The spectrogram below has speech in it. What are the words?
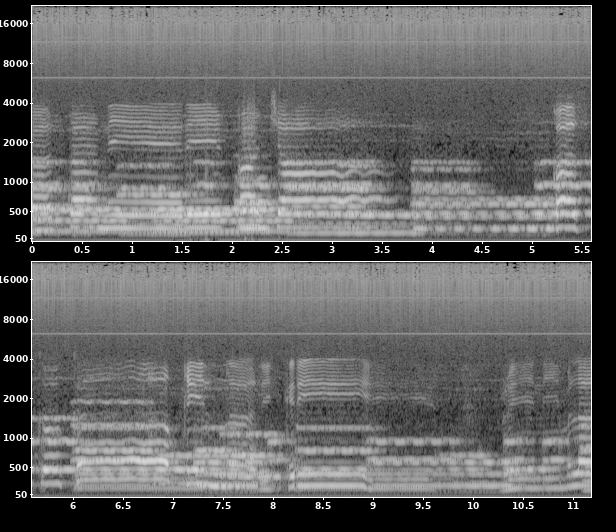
करता मेरे पंचा कसको का किन्ना रिक्री प्रेनिमला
